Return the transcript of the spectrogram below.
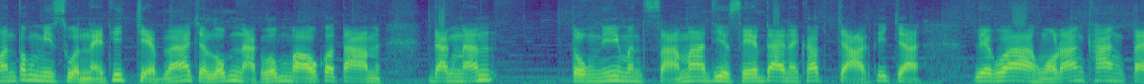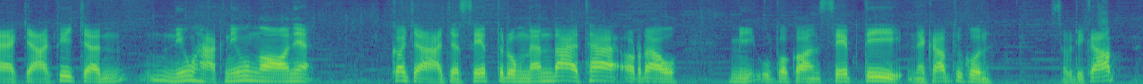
มันต้องมีส่วนไหนที่เจ็บแล้วจะล้มหนักล้มเบาก็ตาม ดังนั้นตรงนี้มันสามารถที่จะเซฟได้นะครับ จากที่จะเรียกว่าหัวร่างข้างแตกจากที่จะนิ้วหักนิ้วงอเนี่ย ก็จะอาจจะเซฟตรงนั้นได้ถ้าเรามีอุปกรณ์เซฟตี้นะครับทุกคน สวัสดีครับ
